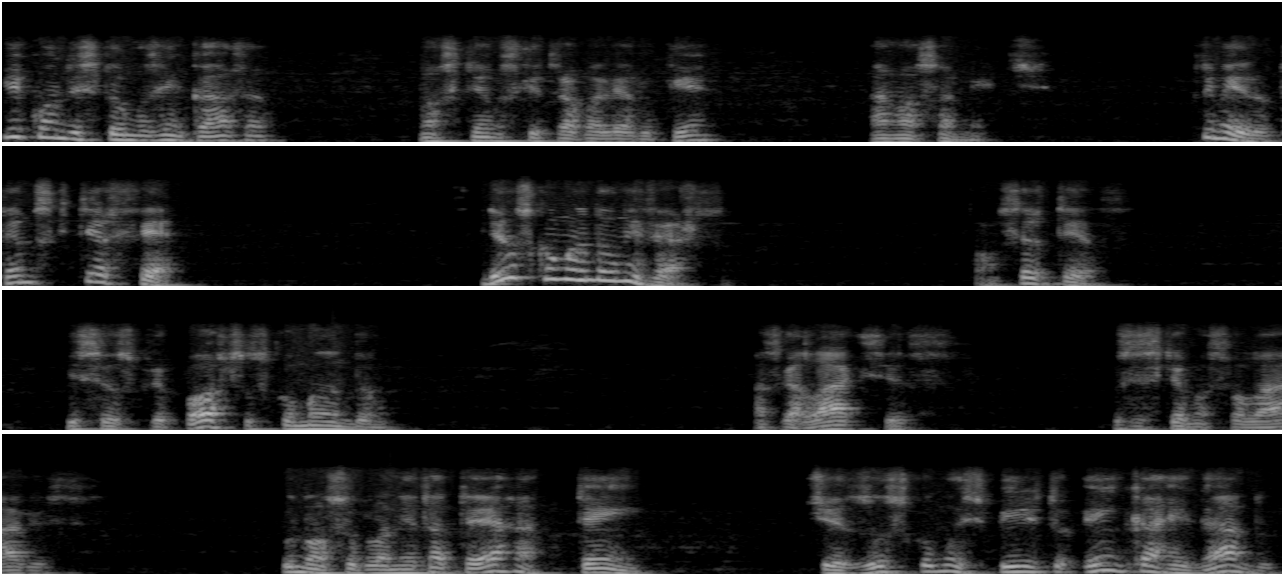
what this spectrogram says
e quando estamos em casa, nós temos que trabalhar o quê? A nossa mente. Primeiro, temos que ter fé. Deus comanda o universo, com certeza. E seus prepostos comandam as galáxias, os sistemas solares. O nosso planeta Terra tem Jesus como espírito encarregado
